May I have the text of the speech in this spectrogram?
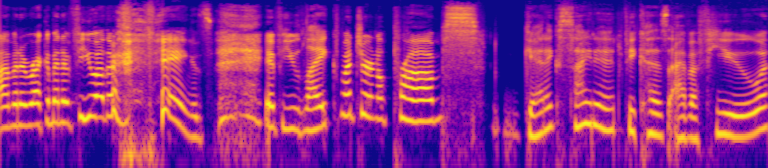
i'm going to recommend a few other things if you like my journal prompts get excited because i have a few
